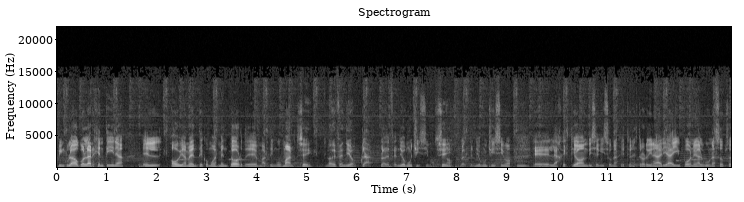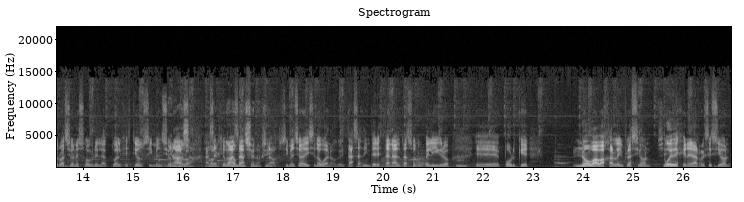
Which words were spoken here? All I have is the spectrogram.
Vinculado con la Argentina, él obviamente como es mentor de Martín Guzmán, Sí, lo defendió. claro, lo defendió muchísimo. Sí. ¿no? Lo defendió muchísimo. Mm. Eh, la gestión, dice que hizo una gestión extraordinaria y pone algunas observaciones sobre la actual gestión sin mencionarlo a No- Sergio no lo Massa. mencionó, sí. No, sin mencionar diciendo, bueno, que tasas de interés tan altas son un peligro Mm. eh, porque no va a bajar la inflación, Sí. puede generar recesión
